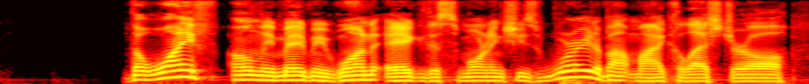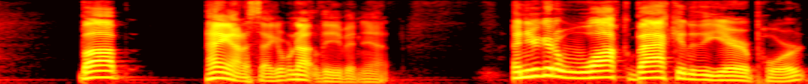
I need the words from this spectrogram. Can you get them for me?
the wife only made me one egg this morning. She's worried about my cholesterol. Bob, hang on a second. We're not leaving yet. And you're going to walk back into the airport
